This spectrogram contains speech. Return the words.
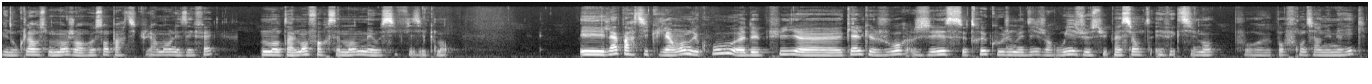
Et donc là, en ce moment, j'en ressens particulièrement les effets, mentalement forcément, mais aussi physiquement. Et là, particulièrement, du coup, euh, depuis euh, quelques jours, j'ai ce truc où je me dis, genre, oui, je suis patiente, effectivement, pour, euh, pour Frontières numériques.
